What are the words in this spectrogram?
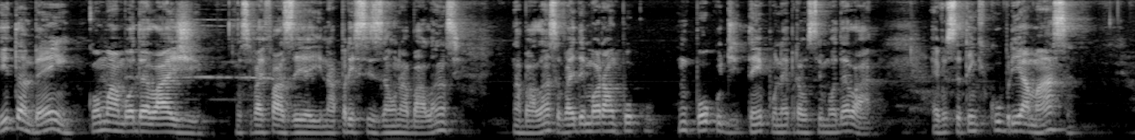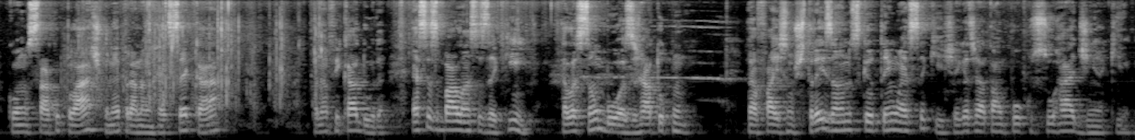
E também, como a modelagem você vai fazer aí na precisão na balança, na balança vai demorar um pouco, um pouco de tempo, né, para você modelar. Aí você tem que cobrir a massa com um saco plástico, né, para não ressecar para não ficar dura. Essas balanças aqui, elas são boas. Já tô com já faz uns três anos que eu tenho essa aqui. Chega já tá um pouco surradinha aqui,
